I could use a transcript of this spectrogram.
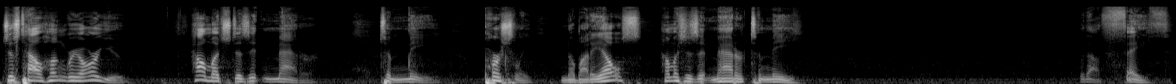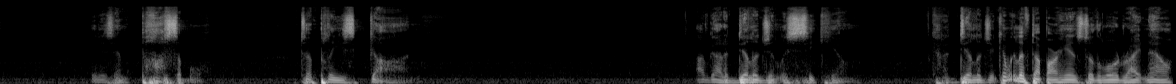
just how hungry are you? How much does it matter to me personally? Nobody else? How much does it matter to me? Without faith, it is impossible to please God. I've got to diligently seek Him. Got to diligent. Can we lift up our hands to the Lord right now?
